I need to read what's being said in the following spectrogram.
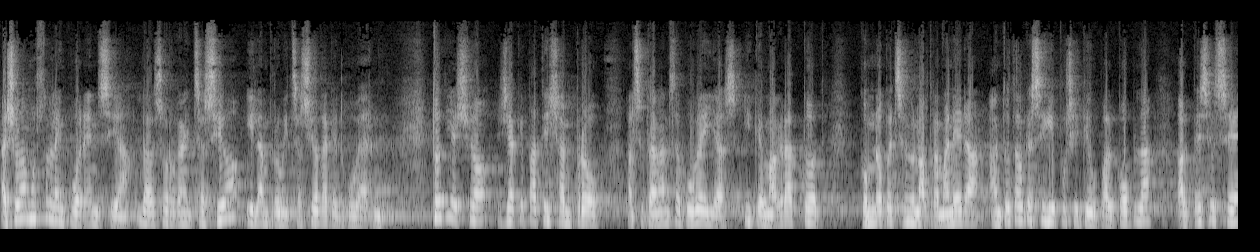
Això demostra la incoherència, la desorganització i la improvisació d'aquest govern. Tot i això, ja que pateixen prou els ciutadans de Cubelles i que, malgrat tot, com no pot ser d'una altra manera, en tot el que sigui positiu pel poble, el PSC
